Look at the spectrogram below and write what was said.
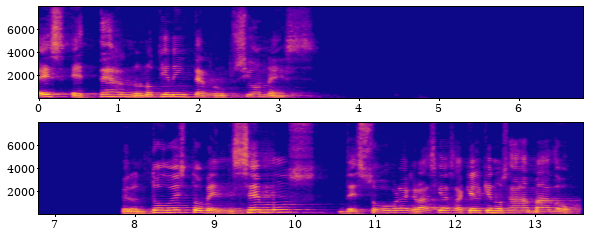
es eterno, no tiene interrupciones. Pero en todo esto vencemos de sobra gracias a aquel que nos ha amado.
